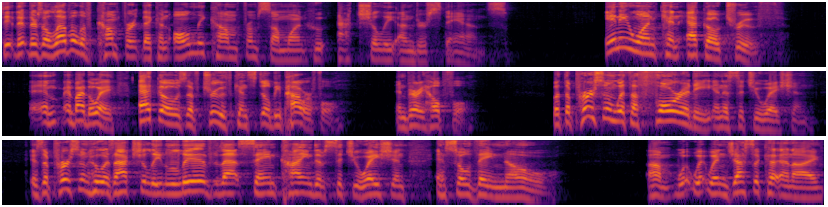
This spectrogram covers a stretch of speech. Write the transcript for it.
See, there's a level of comfort that can only come from someone who actually understands. Anyone can echo truth. And, and, by the way, echoes of truth can still be powerful and very helpful. But the person with authority in a situation is a person who has actually lived that same kind of situation, and so they know. Um, when Jessica and I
